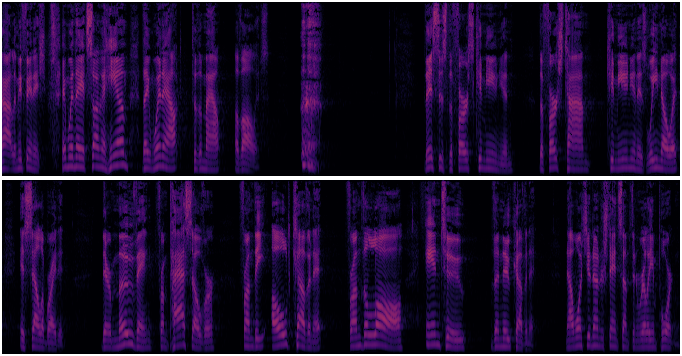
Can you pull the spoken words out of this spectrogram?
All right, let me finish. And when they had sung a hymn, they went out to the Mount of Olives. this is the first communion, the first time communion as we know it is celebrated. They're moving from Passover, from the old covenant, from the law into the new covenant. Now, I want you to understand something really important.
